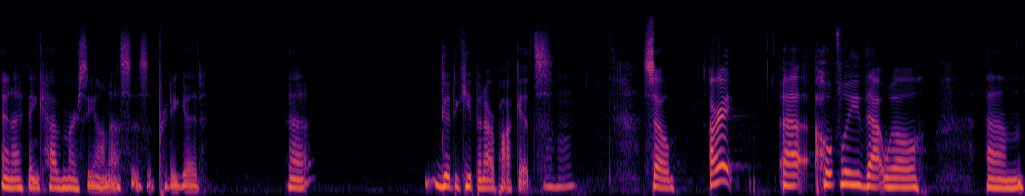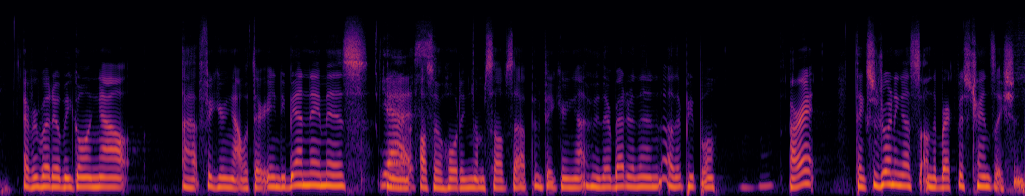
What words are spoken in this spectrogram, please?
And I think have mercy on us is a pretty good, uh, good to keep in our pockets. Mm-hmm. So, all right, uh, hopefully that will um, everybody will be going out uh, figuring out what their indie band name is yes. and also holding themselves up and figuring out who they're better than other people mm-hmm. All right thanks for joining us on the breakfast translation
